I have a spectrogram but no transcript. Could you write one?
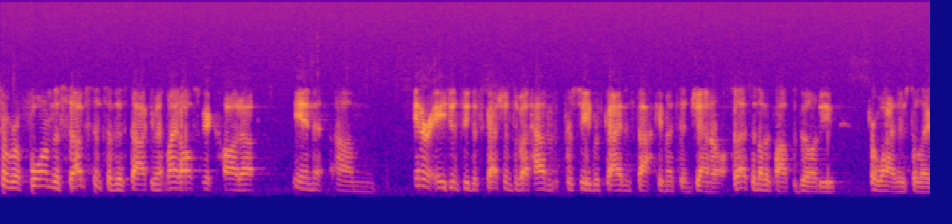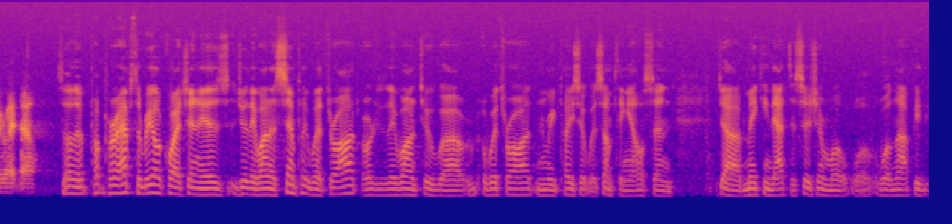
to reform the substance of this document might also get caught up in um, interagency discussions about how to proceed with guidance documents in general. So that's another possibility for why there's delay right now. So the, perhaps the real question is, do they want to simply withdraw it, or do they want to uh, withdraw it and replace it with something else? And uh, making that decision will, will, will not be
